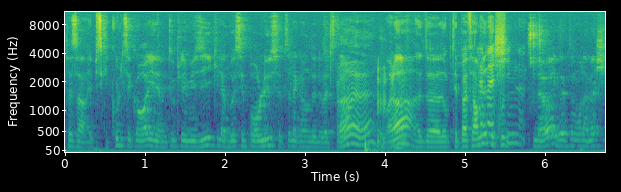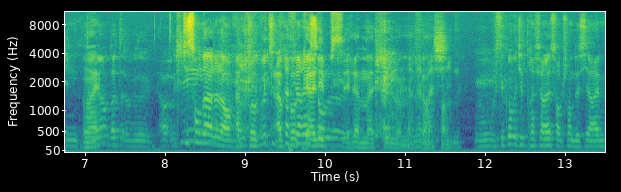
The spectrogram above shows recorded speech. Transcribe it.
C'est ça. Et puis ce qui est cool, c'est qu'Aurel il aime toutes les musiques, il a bossé pour Luce, tu sais, la grande de Nouvelle Star. Ouais, ouais. Voilà, de- donc t'es pas fermé, La machine. Bah ouais, exactement, la machine. Ouais. bien Toi, t'as- euh, ah, Petit sondage alors. Apo- Apocalypse le- et la machine on a La fait ensemble. machine. Ou C'est quoi votre titre préféré sur le chant des sirènes?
